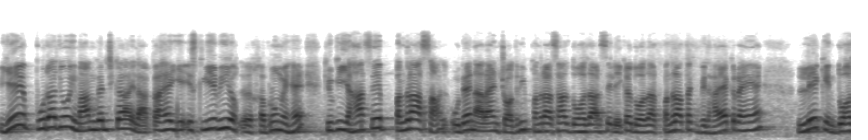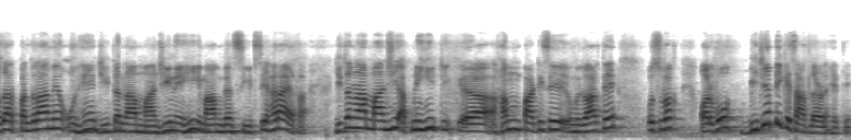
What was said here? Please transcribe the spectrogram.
ये पूरा जो इमामगंज का इलाका है, ये इसलिए भी खबरों में है क्योंकि यहाँ से 15 साल, उदय नारायण चौधरी 15 साल 2000 से लेकर 2015 तक विधायक रहे हैं, लेकिन 2015 में उन्हें जीतन राम मांझी ने ही इमामगंज सीट से हराया था। जीतन राम मांझी अपनी ही हम पार्टी से उम्मीदवार थे उस वक्त और वो बीजेपी के साथ लड़ रहे थे।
